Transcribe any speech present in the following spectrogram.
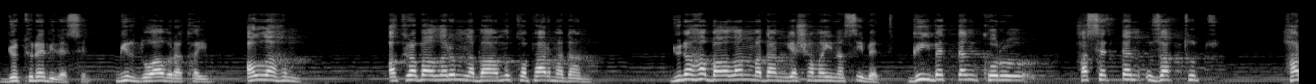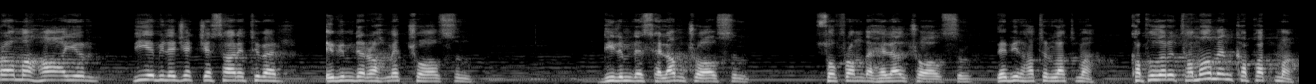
götürebilesin. Bir dua bırakayım. Allah'ım akrabalarımla bağımı koparmadan, günaha bağlanmadan yaşamayı nasip et. Gıybetten koru, hasetten uzak tut, harama hayır diyebilecek cesareti ver. Evimde rahmet çoğalsın, dilimde selam çoğalsın, soframda helal çoğalsın ve bir hatırlatma. Kapıları tamamen kapatma.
